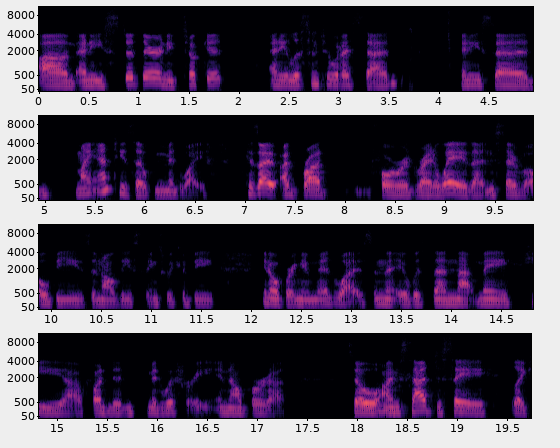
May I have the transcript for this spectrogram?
um, and he stood there and he took it and he listened to what I said, and he said, "My auntie's a midwife," because I I brought forward right away that instead of OBs and all these things, we could be, you know, bringing midwives, and that it was then that May he uh, funded midwifery in Alberta. So mm-hmm. I'm sad to say like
